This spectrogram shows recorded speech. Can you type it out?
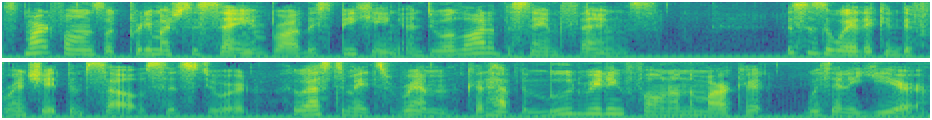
Smartphones look pretty much the same, broadly speaking, and do a lot of the same things. This is a way they can differentiate themselves, said Stewart, who estimates RIM could have the mood reading phone on the market within a year.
